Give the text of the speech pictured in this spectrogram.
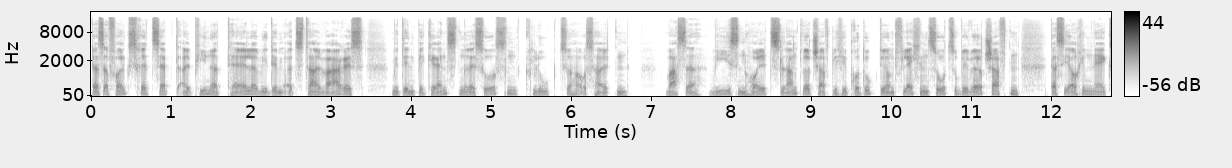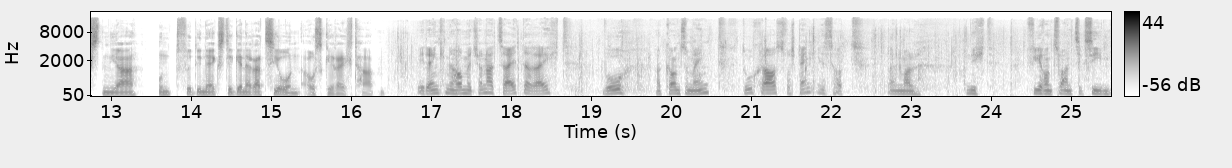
Das Erfolgsrezept alpiner Täler wie dem Ötztal war es, mit den begrenzten Ressourcen klug zu haushalten, Wasser, Wiesen, Holz, landwirtschaftliche Produkte und Flächen so zu bewirtschaften, dass sie auch im nächsten Jahr und für die nächste Generation ausgereicht haben. Ich denke, wir haben jetzt schon eine Zeit erreicht, wo ein Konsument durchaus Verständnis hat, wenn mal nicht 24-7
